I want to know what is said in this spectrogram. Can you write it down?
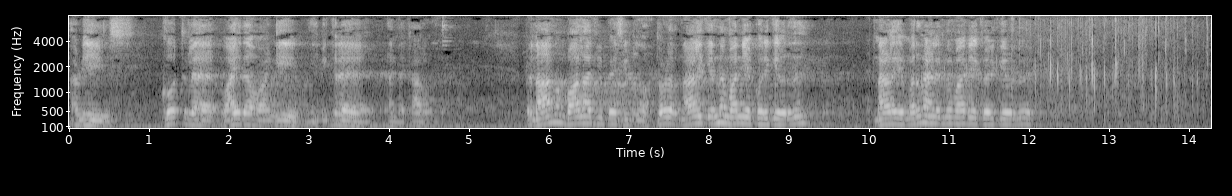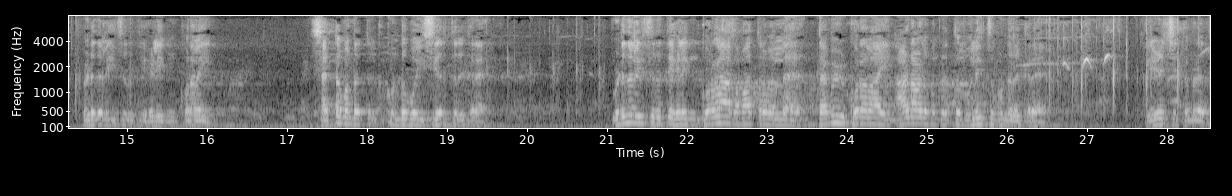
அப்படி கோர்ட்டில் வாய்தா வாங்கி நிற்கிற அந்த காலம் உண்டு. இப்போ நானும் பாலாஜி பேசிட்டு இருந்தோம். தோழர் நாளைக்கு என்ன மானிய கோரிக்கை வருது? நாளைய மறுநாள் என்ன மானிய கோரிக்கை வருது? விடுதலை சிறுத்தைகளின் குரலை சட்டமன்றத்திற்கு கொண்டு போய் சேர்த்திருக்கிற விடுதலை சிறுத்தைகளின் குரலாக மாத்திரமல்ல தமிழ் குரலாய் நாடாளுமன்றத்தில் ஒலித்துக் கொண்டிருக்கிற எழுச்சி தமிழர்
